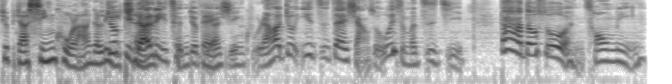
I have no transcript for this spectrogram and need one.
就比较辛苦了，那个历程就比较历程。就比较辛苦，然后就一直在想说，为什么自己大家都说我很聪明，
